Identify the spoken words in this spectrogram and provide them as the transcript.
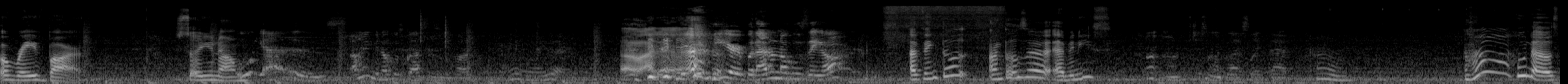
a rave bar. So you know. Ooh yes. I don't even know whose glasses are. Oh, I, They're here, but I don't know whose they are. I think those aren't those uh, Ebony's? Uh-uh. Just on a glass like that. Oh. Who knows?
